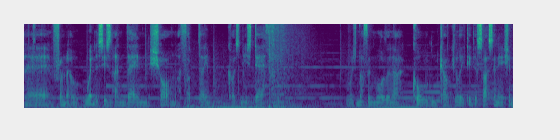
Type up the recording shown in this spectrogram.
uh, in front of witnesses, and then shot him a third time, causing his death was nothing more than a cold and calculated assassination.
